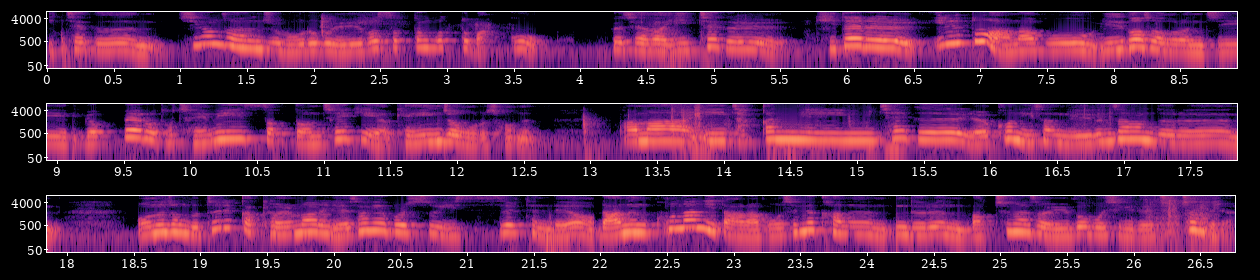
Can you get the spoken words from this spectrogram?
이 책은 시간 가는 줄 모르고 읽었었던 것도 맞고 그래서 제가 이 책을 기대를 1도 안 하고 읽어서 그런지 몇 배로 더 재미있었던 책이에요. 개인적으로 저는. 아마 이 작가님 책을 10권 이상 읽은 사람들은 어느 정도 트릭과 결말을 예상해 볼 수 있을 텐데요. 나는 코난이다 라고 생각하는 분들은 맞추면서 읽어보시기를 추천드려요.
